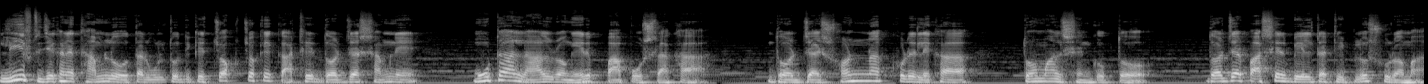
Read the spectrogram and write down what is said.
লিফট যেখানে থামলো, তার উল্টো দিকে চকচকে কাঠের দরজার সামনে মোটা লাল রঙের পাপোশ রাখা। দরজায় স্বর্ণাক্ষরে লেখা, তমাল সেনগুপ্ত। দরজার পাশের বেলটা টিপল সুরমা।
